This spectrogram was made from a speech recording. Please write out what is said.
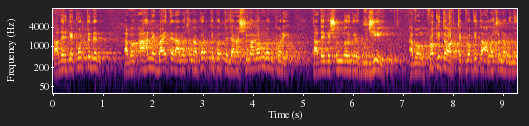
তাদেরকে করতে দেন এবং আহলে বাইতের আলোচনা করতে করতে যারা সীমা লঙ্ঘন করে তাদেরকে সুন্দর করে বুঝিয়ে এবং প্রকৃত অর্থে প্রকৃত আলোচনাগুলো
